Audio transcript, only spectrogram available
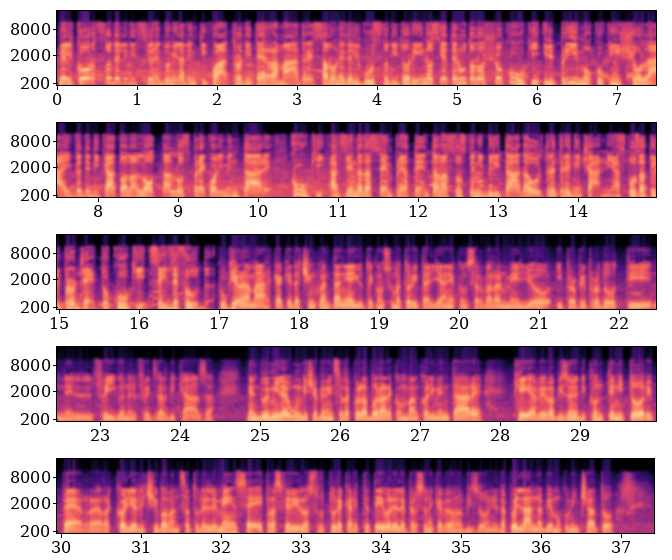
Nel corso dell'edizione 2024 di Terra Madre, Salone del Gusto di Torino, si è tenuto lo Show Cookie, il primo cooking show live dedicato alla lotta allo spreco alimentare. Cookie, azienda da sempre attenta alla sostenibilità da oltre 13 anni, ha sposato il progetto Cookie Save the Food. Cookie è una marca che da 50 anni aiuta i consumatori italiani a conservare al meglio i propri prodotti nel frigo nel freezer di casa. Nel 2011 abbiamo iniziato a collaborare con Banco Alimentare che aveva bisogno di contenitori per raccogliere il cibo avanzato delle mense e trasferirlo a strutture caritatevoli alle persone che avevano bisogno. Da quell'anno abbiamo cominciato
